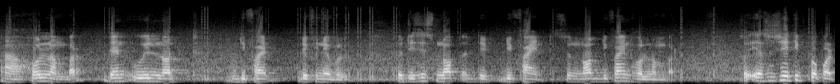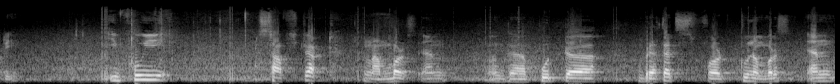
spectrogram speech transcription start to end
uh, whole number then we will not define definable. So this is not de defined. So not defined whole number. So associative property. If we subtract numbers and uh, put uh, brackets for two numbers. And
